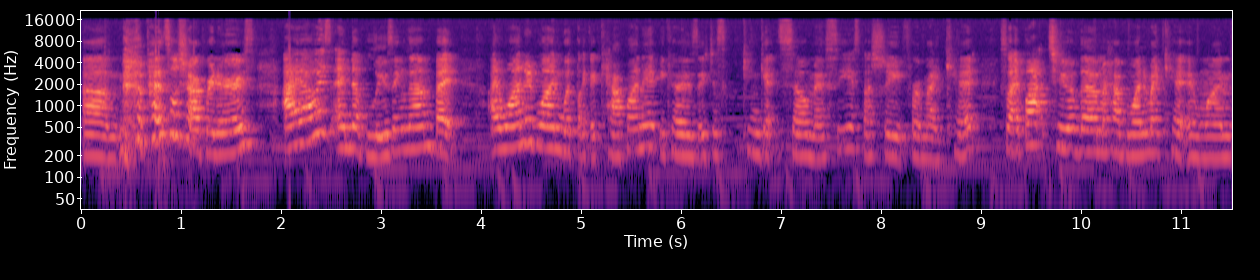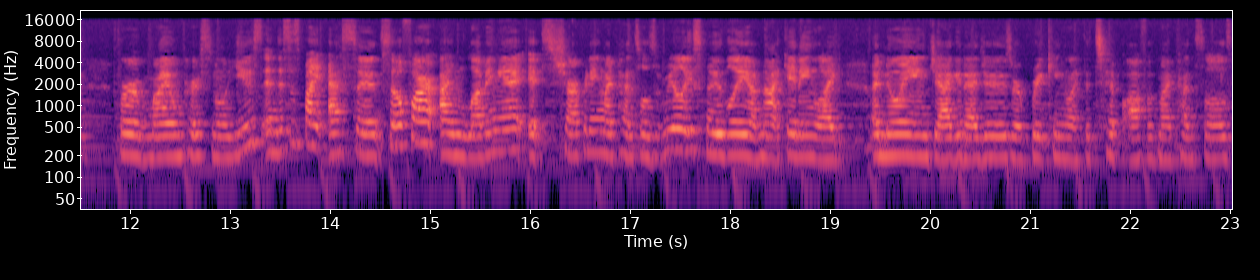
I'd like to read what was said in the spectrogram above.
um, pencil sharpeners. I always end up losing them, but I wanted one with like a cap on it because it just can get so messy, especially for my kit. So I bought two of them. I have one in my kit and one for my own personal use and this is by Essence. So far I'm loving it. It's sharpening my pencils really smoothly. I'm not getting like annoying jagged edges or breaking like the tip off of my pencils.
